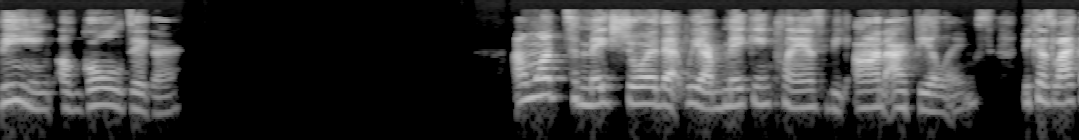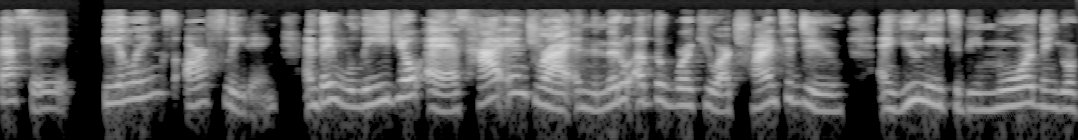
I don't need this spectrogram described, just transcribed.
being a gold digger. I want to make sure that we are making plans beyond our feelings because, like I said, feelings are fleeting and they will leave your ass high and dry in the middle of the work you are trying to do. And you need to be more than your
